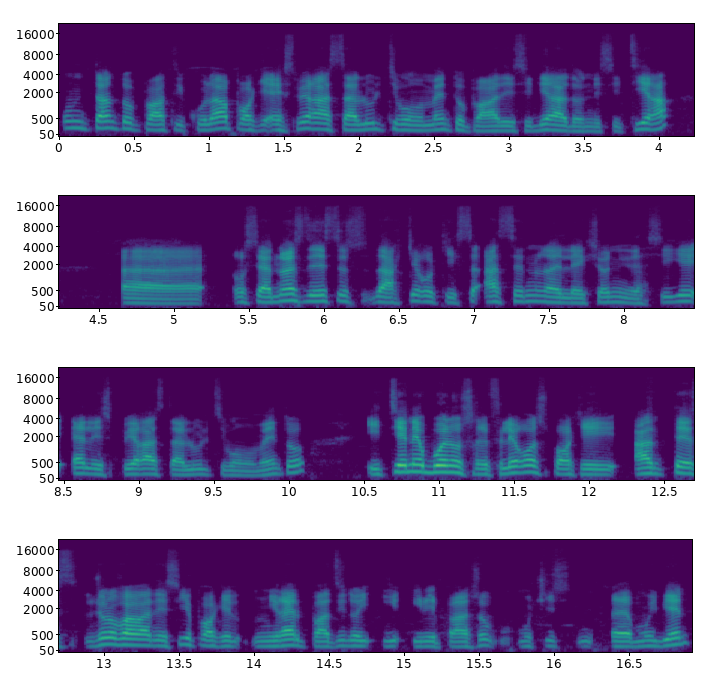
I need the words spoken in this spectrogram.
un tanto particular porque espera hasta el último momento para decidir a dónde se tira. Eh, o sea, no es de estos arqueros que hacen una elección y la sigue, él espera hasta el último momento y tiene buenos reflejos porque antes, yo lo voy a decir porque miré el partido y, y, me pasó muy bien.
